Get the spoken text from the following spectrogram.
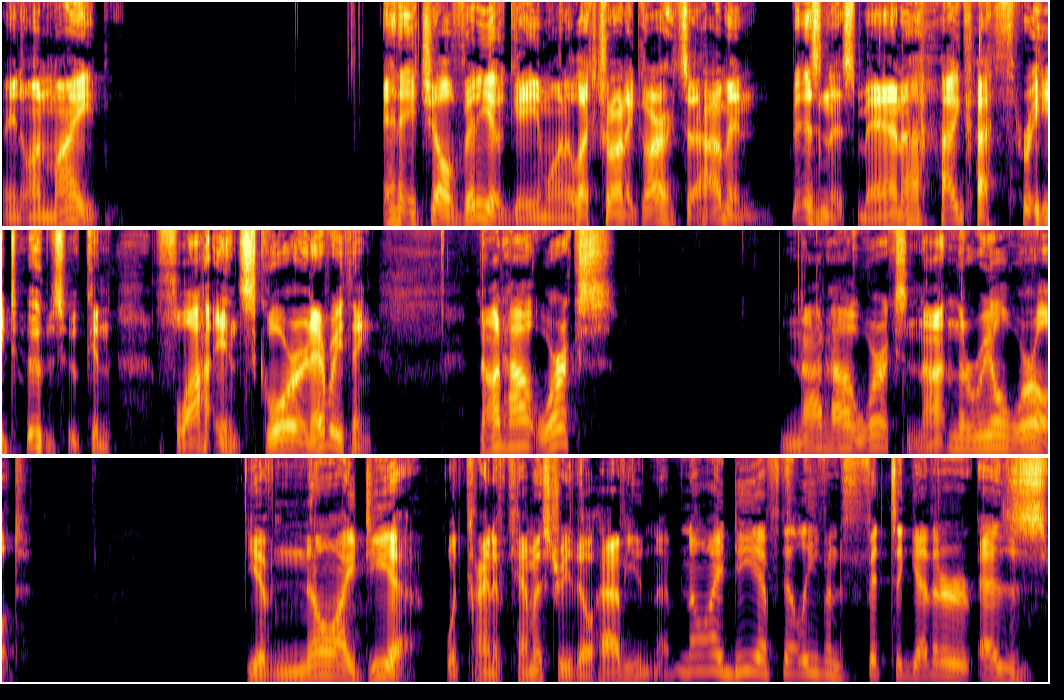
and on my NHL video game on Electronic Arts, I'm in business, man. I got three dudes who can fly and score and everything. Not how it works. Not how it works. Not in the real world. You have no idea what kind of chemistry they'll have. You have no idea if they'll even fit together as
